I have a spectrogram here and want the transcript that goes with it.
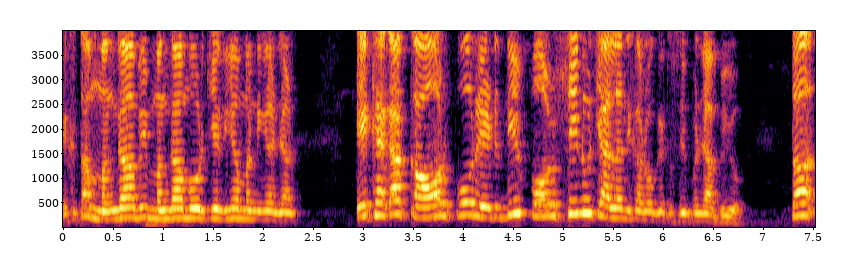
ਇੱਕ ਤਾਂ ਮੰਗਾ ਵੀ ਮੰਗਾ ਮੋਰਚੇ ਦੀਆਂ ਮੰਨੀਆਂ ਜਾਣ। ਇੱਕ ਹੈਗਾ ਕਾਰਪੋਰੇਟ ਦੀ ਪਾਲਿਸੀ ਨੂੰ ਚੈਲੰਜ ਕਰੋਗੇ ਤੁਸੀਂ ਪੰਜਾਬੀਓ। ਤਾਂ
